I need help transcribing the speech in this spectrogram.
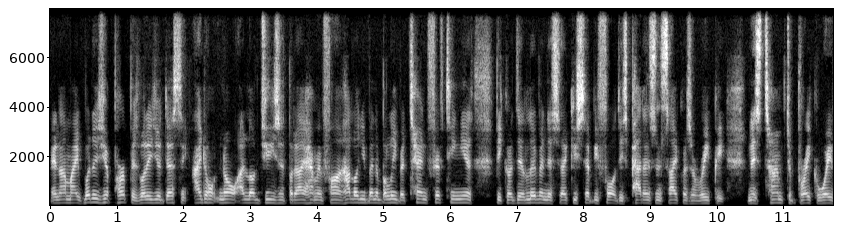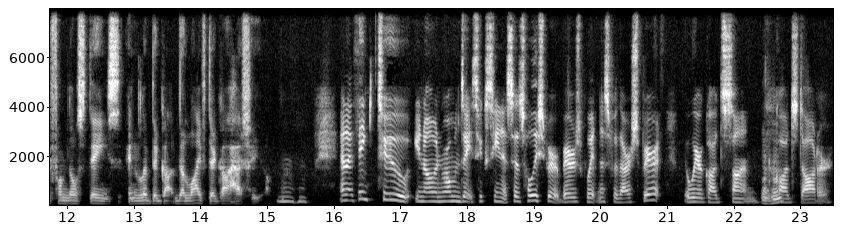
And I'm like, what is your purpose? What is your destiny? I don't know. I love Jesus, but I haven't found. How long you been a believer? 10, 15 years. Because they're living this, like you said before, these patterns and cycles of repeat. And it's time to break away from those things and live the God, the life that God has for you. Mm-hmm. And I think too, you know, in Romans eight sixteen it says, "Holy Spirit bears witness with our spirit that we are God's son, mm-hmm. God's daughter."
